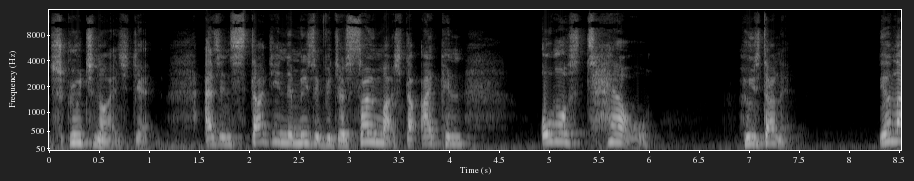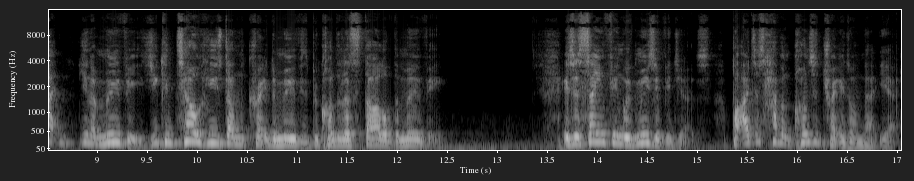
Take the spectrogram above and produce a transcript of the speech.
scrutinized yet. As in studying the music video so much that I can almost tell who's done it. You know, like, you know, movies. You can tell who's done the created the movies because of the style of the movie. It's the same thing with music videos, but I just haven't concentrated on that yet.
